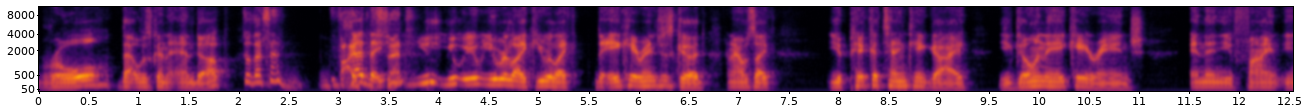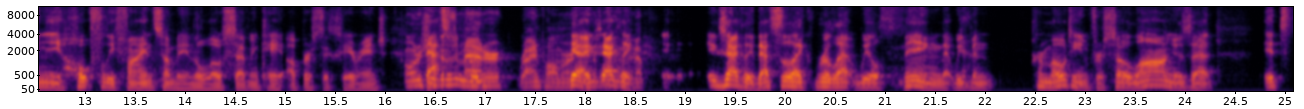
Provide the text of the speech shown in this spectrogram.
role that was going to end up. So that's not five percent. You, you you you were like you were like the AK range is good, and I was like, you pick a 10k guy, you go in the AK range, and then you find and you hopefully find somebody in the low 7k upper 6k range. Ownership That's doesn't matter. Ryan palmer yeah exactly. exactly. That's the like roulette wheel thing that we've yeah. been promoting for so long is that it's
